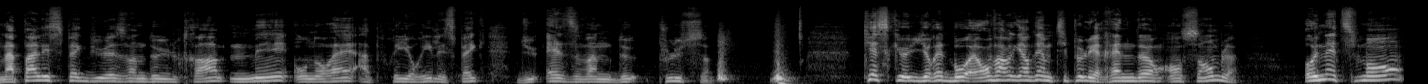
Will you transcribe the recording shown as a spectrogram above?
n'a pas les specs du S22 Ultra, mais on aurait a priori les specs du S22 Plus. Qu'est-ce qu'il y aurait de beau? On va regarder un petit peu les renders ensemble. Honnêtement,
